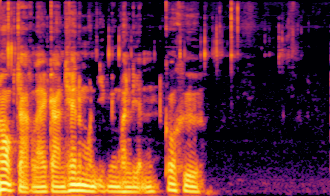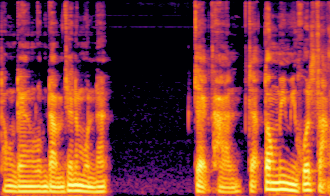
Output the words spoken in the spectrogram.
นอกจากรายการแช่น้ำมนต์อีก1,000เหรียญก็คือ ทองแดงลมดำแช่น้ำมนต์นะแจกทานจะต้องไม่มีโค้ดสัง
